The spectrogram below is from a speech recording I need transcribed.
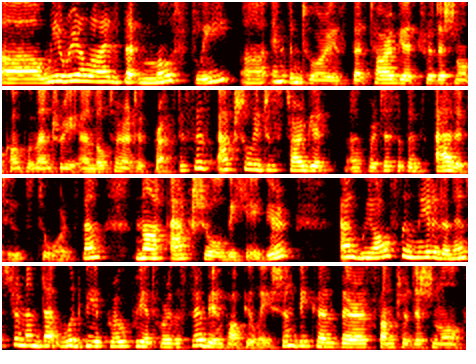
uh, we realized that mostly uh, inventories that target traditional complementary and alternative practices actually just target uh, participants' attitudes towards them, not actual behavior. And we also needed an instrument that would be appropriate for the Serbian population because there are some traditional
